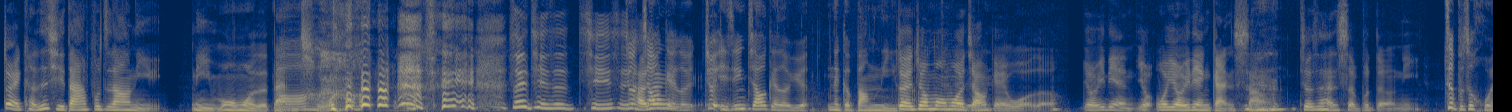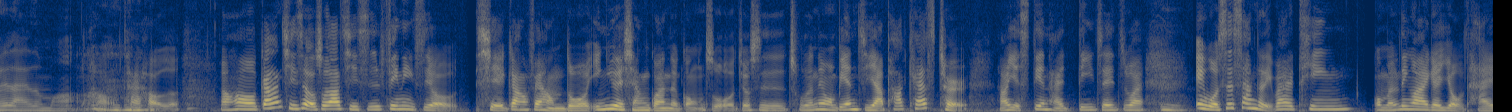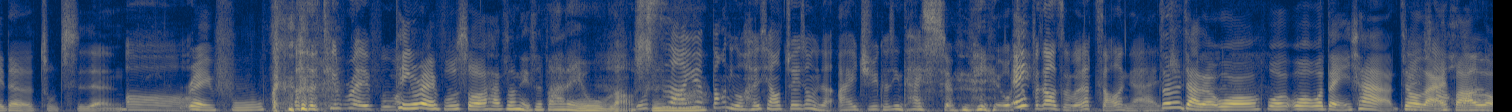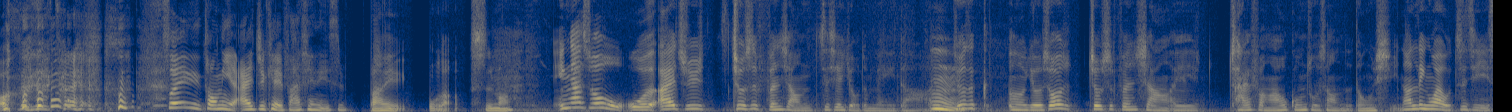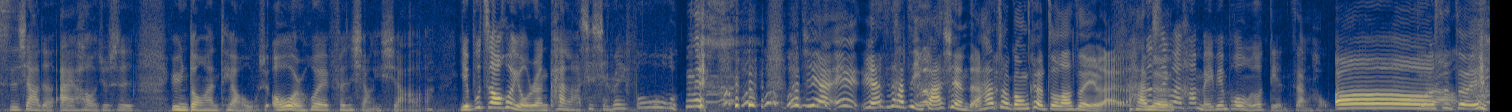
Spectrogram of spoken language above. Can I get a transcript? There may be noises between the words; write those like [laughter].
对，可是其实大家不知道你。你默默的淡出，哦、[laughs] 所以所以其实其实就交给了，就已经交给了原那个邦尼了，对，就默默交给我了。有一点有我有一点感伤，[laughs] 就是很舍不得你。这不是回来了吗？好，太好了。然后刚刚其实有说到，其实 Phoenix 有斜杠非常多音乐相关的工作，就是除了那种编辑啊、Podcaster，然后也是电台 DJ 之外，嗯，哎、欸，我是上个礼拜听。我们另外一个有台的主持人哦，瑞夫，[laughs] 听瑞夫，[laughs] 听瑞夫说，他说你是芭蕾舞老师，不是啊？因为邦尼，我很想要追踪你的 IG，可是你太神秘了，我就不知道怎么要找到你的 IG。真的假的？我我我我等一下就来 follow。对 [laughs] 对对，所以从你的 IG 可以发现你是芭蕾舞老师吗？应该说我，我的 IG 就是分享这些有的没的，嗯，就是嗯、呃，有时候就是分享哎。采访啊，或工作上的东西。那另外我自己私下的爱好就是运动和跳舞，所以偶尔会分享一下啦。也不知道会有人看啦，谢谢瑞夫。[laughs] 他竟然，哎、欸，原来是他自己发现的，他做功课做到这里来了。他那是因为他每一篇 po 文我都点赞，好哦，啊、是这样。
